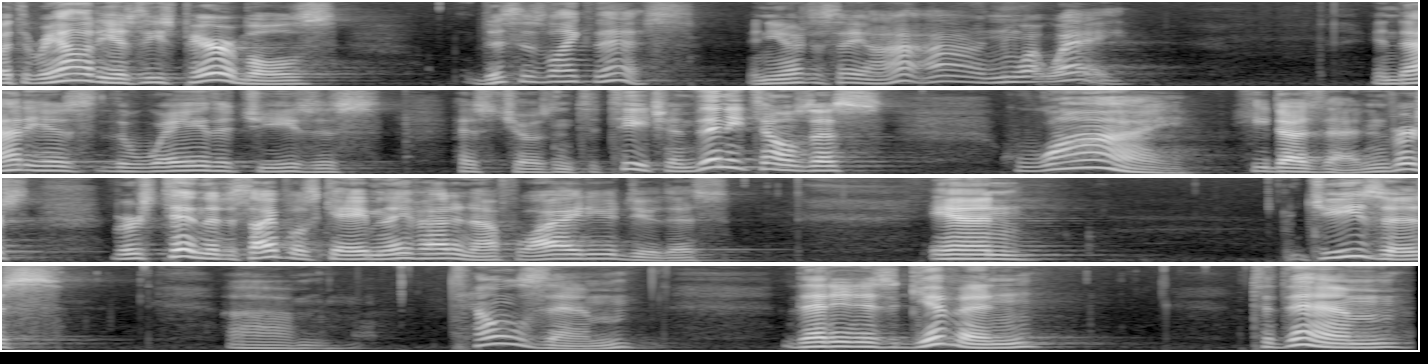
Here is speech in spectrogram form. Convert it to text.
but the reality is, these parables this is like this. And you have to say, ah, ah, in what way? And that is the way that Jesus has chosen to teach. And then he tells us why he does that. In verse, verse 10, the disciples came and they've had enough. Why do you do this? And Jesus um, tells them that it is given to them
